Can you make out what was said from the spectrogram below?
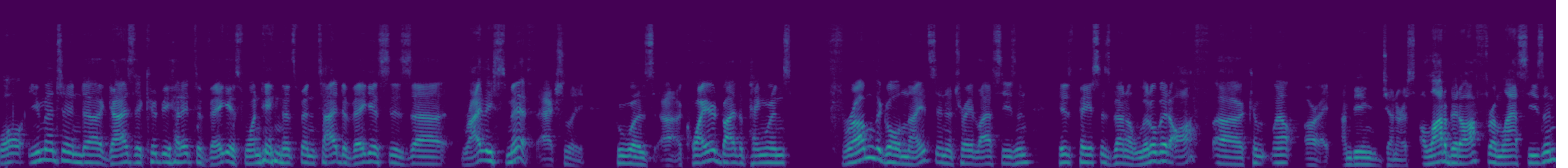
Well, you mentioned uh, guys that could be headed to Vegas. One name that's been tied to Vegas is uh, Reilly Smith, actually who was uh, acquired by the Penguins from the Golden Knights in a trade last season. His pace has been a little bit off. Uh, com- well, all right, I'm being generous. A lot of bit off from last season.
